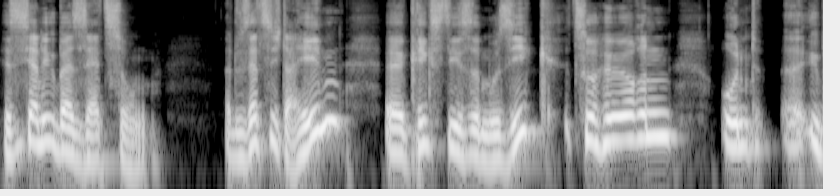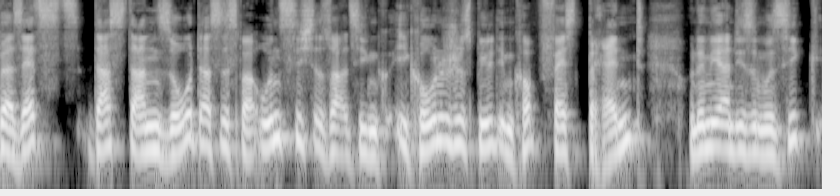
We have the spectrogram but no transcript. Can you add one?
Es ist ja eine Übersetzung. Du setzt dich dahin, äh, kriegst diese Musik zu hören und äh, übersetzt das dann so, dass es bei uns sich also als ikonisches Bild im Kopf festbrennt. Und wenn wir an diese Musik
